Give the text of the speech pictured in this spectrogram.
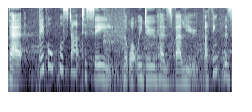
that people will start to see that what we do has value. I think there's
